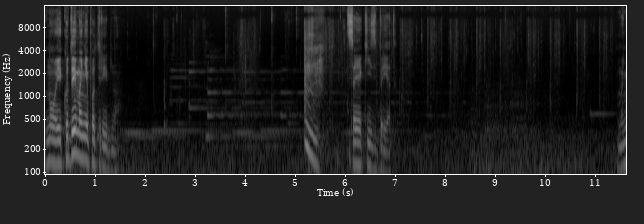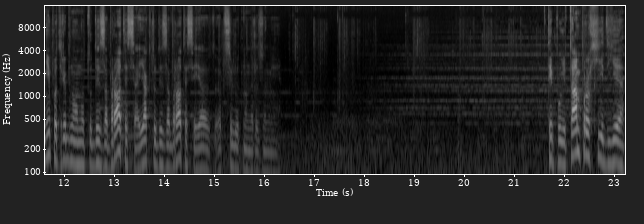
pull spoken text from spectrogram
Ну і куди мені потрібно? Це якийсь бред. Мені потрібно ну, туди забратися, а як туди забратися, я абсолютно не розумію. Типу, і там прохід є.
